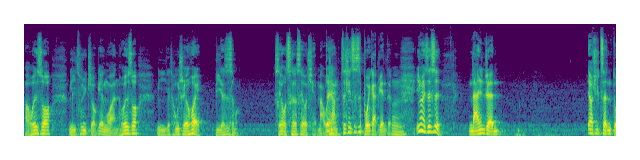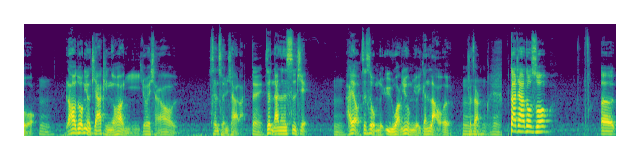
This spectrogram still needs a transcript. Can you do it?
啊，或者说你出去酒店玩，或者说你的同学会比的是什么？谁有车，谁有钱嘛？我想这件事是不会改变的，嗯，因为这是男人要去争夺，嗯，然后如果你有家庭的话，你就会想要生存下来，对，这是男人的世界。嗯，还有这是我们的欲望，因为我们有一根老二，就这样。大家都说，呃，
